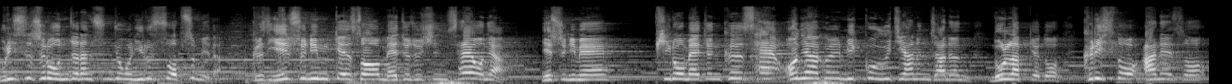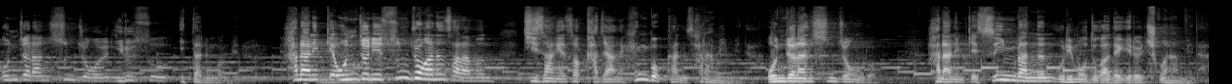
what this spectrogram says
우리 스스로 온전한 순종을 이룰 수 없습니다. 그래서 예수님께서 맺어주신 새 언약, 예수님의 피로 맺은 그 새 언약을 믿고 의지하는 자는 놀랍게도 그리스도 안에서 온전한 순종을 이룰 수 있다는 겁니다. 하나님께 온전히 순종하는 사람은 지상에서 가장 행복한 사람입니다. 온전한 순종으로 하나님께 쓰임 받는 우리 모두가 되기를 축원합니다.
